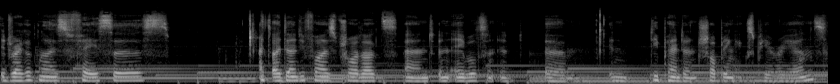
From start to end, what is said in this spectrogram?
It recognizes faces, it identifies products, and enables an um, independent shopping experience.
